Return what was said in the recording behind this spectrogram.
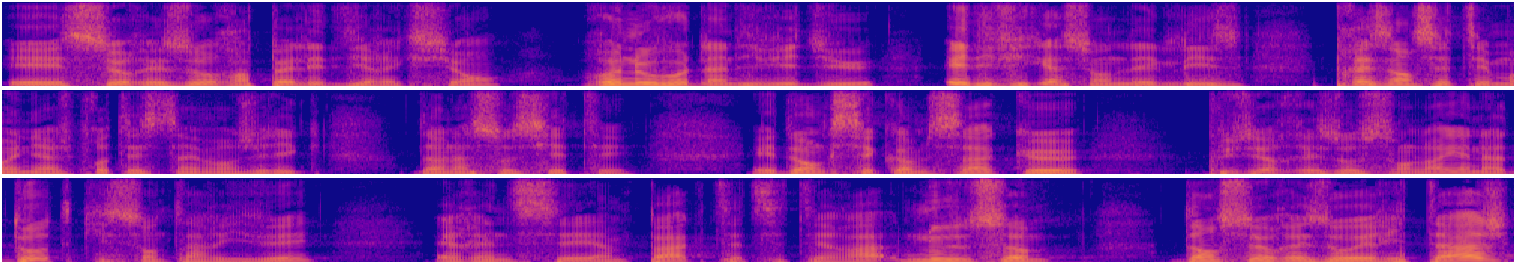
Et ce réseau rappelle les directions renouveau de l'individu, édification de l'Église, présence et témoignage protestants évangéliques dans la société. Et donc c'est comme ça que plusieurs réseaux sont là. Il y en a d'autres qui sont arrivés, RNC, Impact, etc. Nous sommes dans ce réseau héritage,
